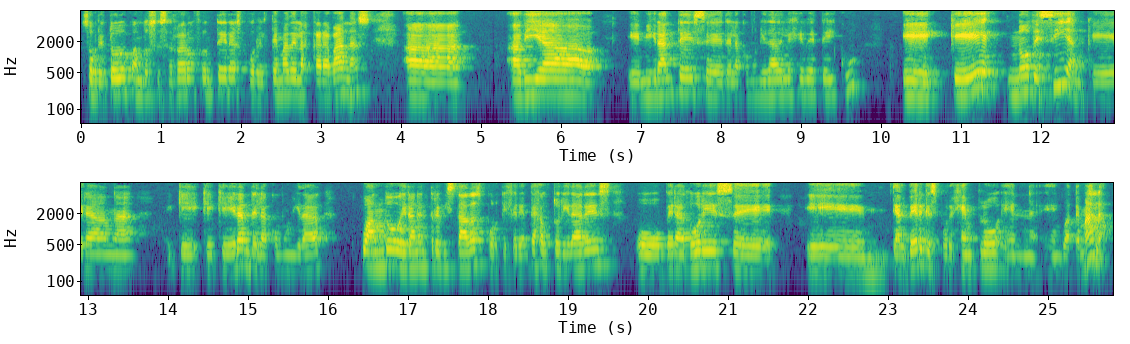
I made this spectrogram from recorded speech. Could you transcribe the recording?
sobre todo cuando se cerraron fronteras por el tema de las caravanas, uh, había eh, migrantes eh, de la comunidad LGBTIQ que no decían que eran que, eran de la comunidad cuando eran entrevistadas por diferentes autoridades o operadores eh, eh, de albergues, por ejemplo, en, Guatemala.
